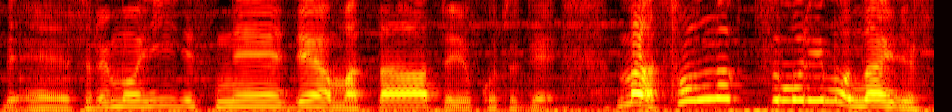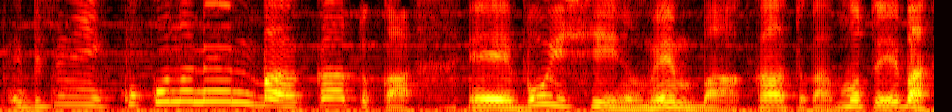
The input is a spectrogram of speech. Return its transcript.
てえー、それもいいですね。ではまた、ということで。まあ、そんなつもりもないです。別に、ここのメンバーかとか、えー、 Voicyのメンバーかとか、もっと言えば、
